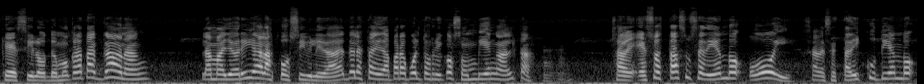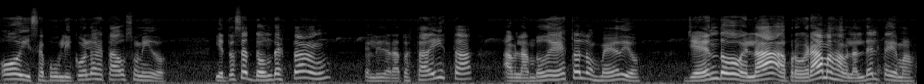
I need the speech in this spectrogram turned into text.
que si los demócratas ganan, la mayoría de las posibilidades de la estadidad para Puerto Rico son bien altas. ¿Sabe? Eso está sucediendo hoy, ¿sabe? Se está discutiendo hoy, se publicó en los Estados Unidos. Y entonces, ¿dónde están el liderato estadista hablando de esto en los medios? Yendo, ¿verdad? A programas a hablar del tema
